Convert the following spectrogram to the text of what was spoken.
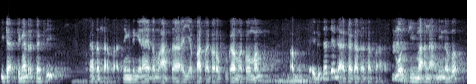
Tidak dengan redaksi kata syafaat. Yang tinggi ayat itu asa ayat fasa karobuka makomam. Itu saja tidak ada kata syafaat. Mau dimaknani nopo?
